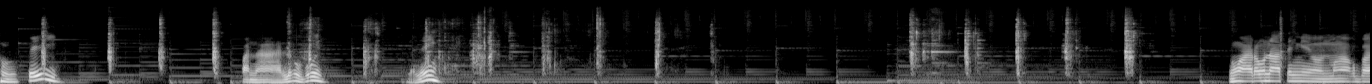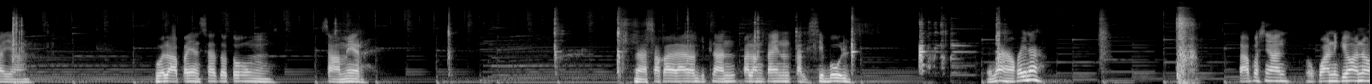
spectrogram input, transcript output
Okay. Panalo, boy. Galing. Yung araw natin ngayon, mga kabayan, wala pa yan sa totoong summer. Nasa kalagitnaan pa lang tayo ng tagsibol. Yan na, okay na. Tapos yan, kukuhanin ko yung ano,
